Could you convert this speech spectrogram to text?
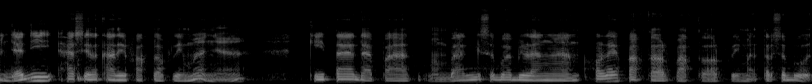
menjadi hasil kali faktor primanya, kita dapat membagi sebuah bilangan oleh faktor-faktor prima tersebut.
